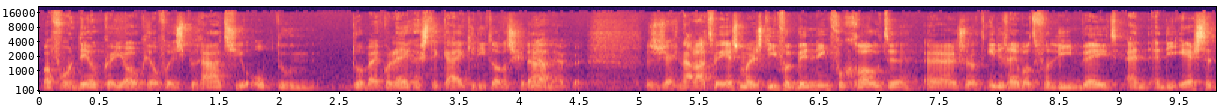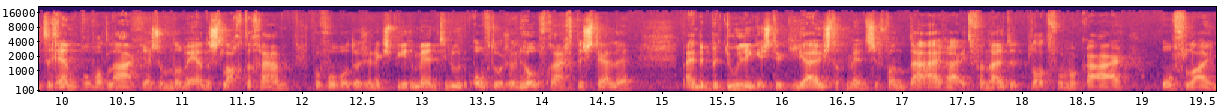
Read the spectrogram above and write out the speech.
Maar voor een deel kun je ook heel veel inspiratie opdoen door bij collega's te kijken die dat eens gedaan hebben. Dus we zeggen, nou laten we eerst maar eens die verbinding vergroten. zodat iedereen wat van Lean weet. En, en die eerste drempel wat lager is om ermee aan de slag te gaan. Bijvoorbeeld door zo'n experiment te doen of door zo'n hulpvraag te stellen. En de bedoeling is natuurlijk juist dat mensen van daaruit, vanuit het platform elkaar offline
